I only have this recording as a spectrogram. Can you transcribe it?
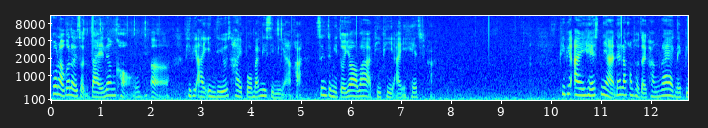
พวกเราก็เลยสนใจเรื่องของออ PPI induced hypomagnesemia ค่ะ ซึ่งจะมีตัวย่อว่า PPIH ค่ะ PPI H เนี่ย ได้รับความสนใจครั้งแรกในปี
